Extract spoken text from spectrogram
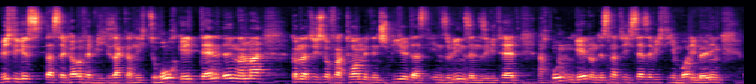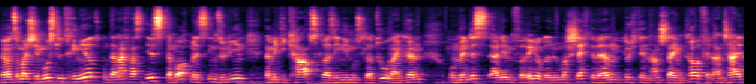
wichtig ist, dass der Körperfett, wie ich gesagt habe, nicht zu hoch geht, denn irgendwann mal kommen natürlich so Faktoren mit ins Spiel, dass die Insulinsensitivität nach unten geht und das ist natürlich sehr, sehr wichtig im Bodybuilding. Wenn man zum Beispiel Muskel trainiert und danach was isst, dann braucht man das Insulin, damit die Carbs quasi in die Muskulatur rein können. Und wenn das halt eben verringert und immer schlechter werden durch den ansteigenden Körperfettanteil,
